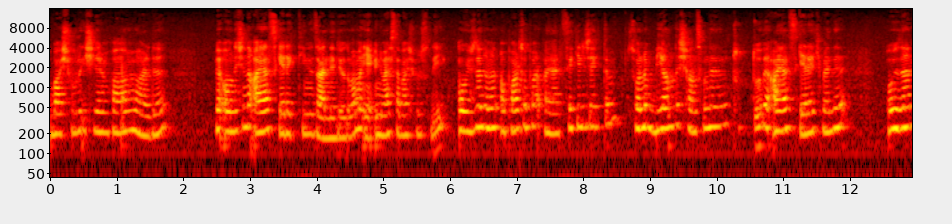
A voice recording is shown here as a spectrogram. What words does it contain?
başvuru işlerim falan vardı. Ve onun dışında IELTS gerektiğini zannediyordum ama yani üniversite başvurusu değil. O yüzden hemen apar topar IELTS'e girecektim. Sonra bir anda şansım dedim tuttu ve IELTS gerekmedi. O yüzden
